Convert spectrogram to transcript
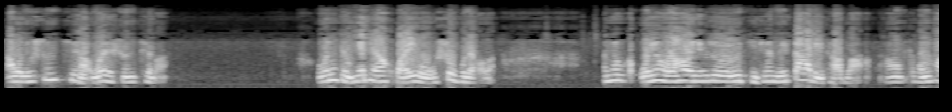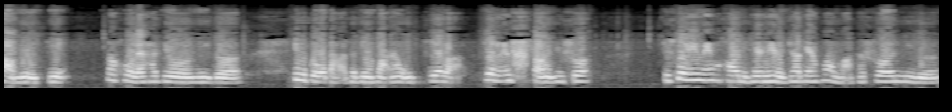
然后我就生气了，我也生气了。我说：“你整天这样怀疑我，我受不了了。”然后我又然后就是有几天没搭理他吧，然后打电话我没有接。到后来他就那个。又给我打了个电话，然后我接了。接了，他早上就说，就说因为我好几天没有接他电话嘛。他说那个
